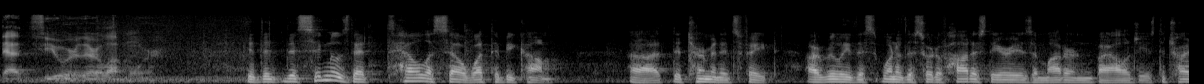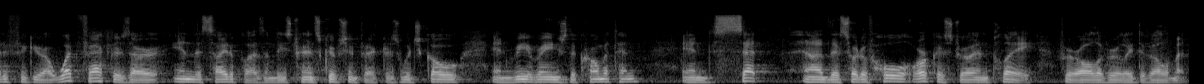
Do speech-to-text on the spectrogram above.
that few or are there a lot more? The, the, the signals that tell a cell what to become, uh, determine its fate, are really this, one of the sort of hottest areas of modern biology is to try to figure out what factors are in the cytoplasm, these transcription factors, which go and rearrange the chromatin and set uh, the sort of whole orchestra in play for all of early development.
